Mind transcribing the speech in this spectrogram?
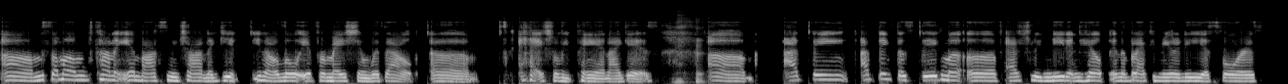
Um, some of them kind of inbox me trying to get you know a little information without um, actually paying, I guess. um, I think I think the stigma of actually needing help in the Black community as far as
